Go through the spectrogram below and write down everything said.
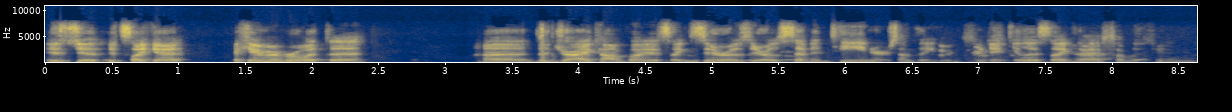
is just it's like a I can't remember what the uh, the dry component it's like zero zero seventeen or something ridiculous like yeah, that. 17.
